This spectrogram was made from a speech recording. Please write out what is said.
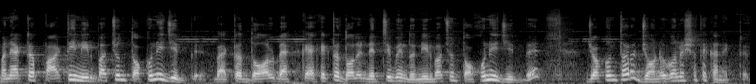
মানে একটা পার্টি নির্বাচন তখনই জিতবে বা একটা দল বা এক- এক একটা দলের নেতৃবৃন্দ নির্বাচন তখনই জিতবে যখন তারা জনগণের সাথে কানেক্টেড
